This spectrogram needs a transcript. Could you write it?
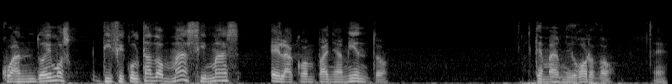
Cuando hemos dificultado más y más el acompañamiento, el tema es muy gordo. ¿eh?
